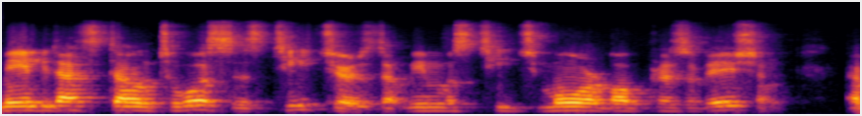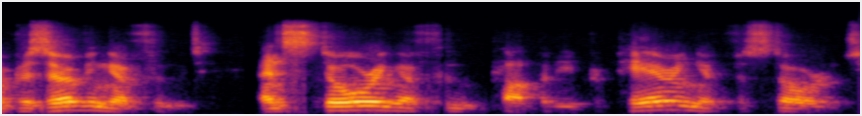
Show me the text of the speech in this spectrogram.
maybe that's down to us as teachers that we must teach more about preservation and preserving our food and storing our food properly, preparing it for storage,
